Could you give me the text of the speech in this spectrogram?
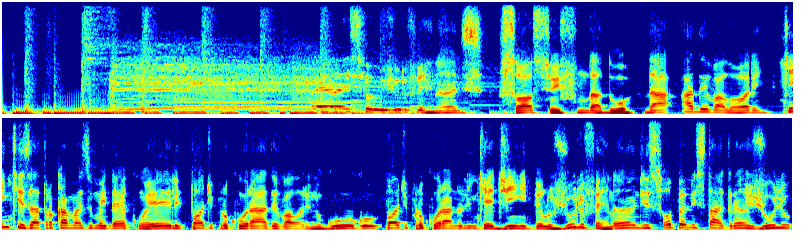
Foi o Júlio Fernandes, sócio e fundador da Adevalorem. Quem quiser trocar mais uma ideia com ele, pode procurar Adevalorem no Google, pode procurar no LinkedIn pelo Júlio Fernandes ou pelo Instagram Júlio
